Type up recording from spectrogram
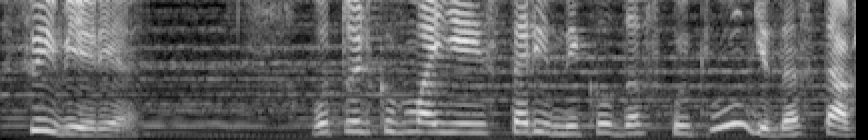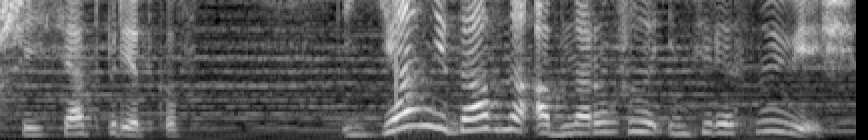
Суеверие. Вот только в моей старинной колдовской книге, доставшейся от предков, я недавно обнаружила интересную вещь.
